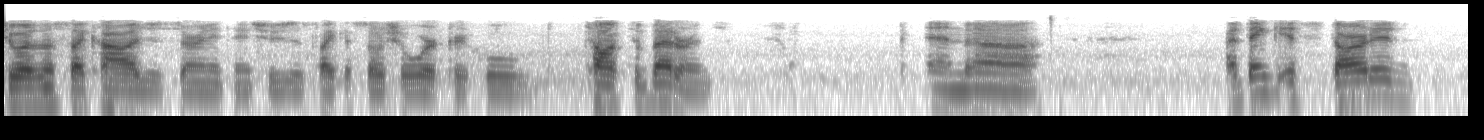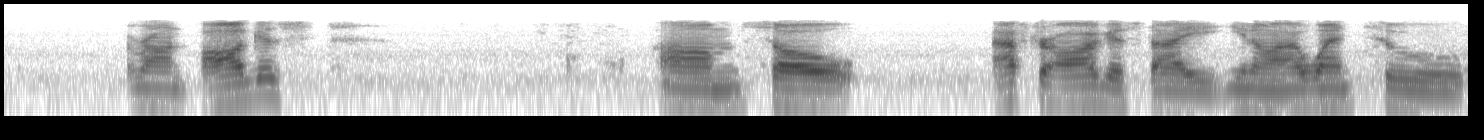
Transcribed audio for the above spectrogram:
She wasn't a psychologist or anything. She was just like a social worker who talked to veterans. And uh, I think it started around August. Um, so after August, I, you know, I went to.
